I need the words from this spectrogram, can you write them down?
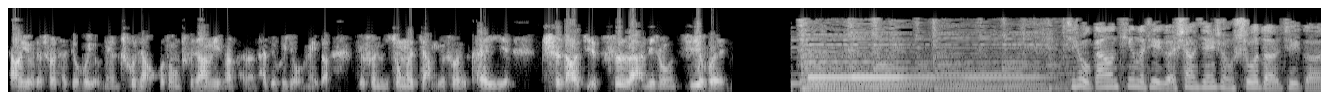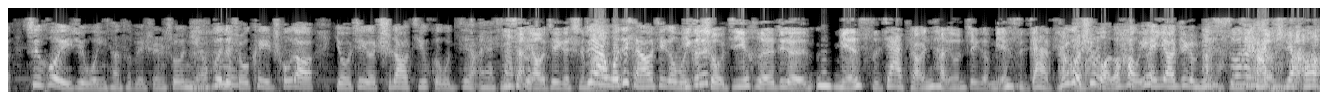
然后有的时候他就会有那个抽奖活动，抽奖里面可能他就会有那个，比如说你中了奖，比如说可以迟到几次啊那种机会。其实我刚刚听了这个尚先生说的这个最后一句，我印象特别深，说年会的时候可以抽到有这个迟到机会，我就想，哎呀，你想要这个是吗？对啊，我就想要这个，我一个手机和这个免死假条，你想用这个免死假条？如果是我的话，我愿意要这个免死假条。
